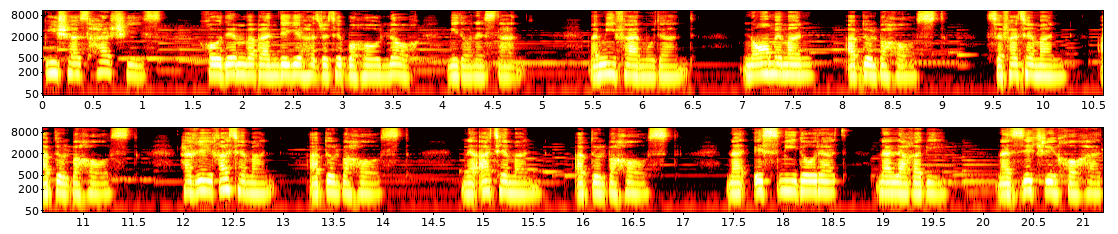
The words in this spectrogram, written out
بیش از هر چیز خادم و بنده حضرت بها می دانستند و میفرمودند نام من عبدالبهاست صفت من عبدالبهاست حقیقت من عبدالبهاست نعت من عبدالبهاست. نه اسمی دارد نه لغبی نه ذکری خواهد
